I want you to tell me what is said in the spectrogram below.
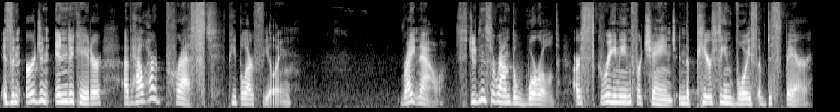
is an urgent indicator of how hard pressed people are feeling. Right now, students around the world are screaming for change in the piercing voice of despair.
